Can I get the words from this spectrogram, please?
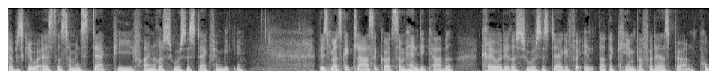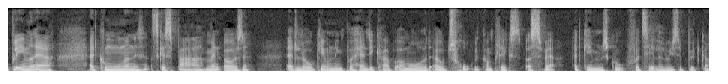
der beskriver Astrid som en stærk pige fra en ressourcestærk familie. Hvis man skal klare sig godt som handicappet, kræver det ressourcestærke forældre, der kæmper for deres børn. Problemet er, at kommunerne skal spare, men også, at lovgivning på handicapområdet er utrolig kompleks og svær at gennemskue, fortæller Louise Bøtger.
